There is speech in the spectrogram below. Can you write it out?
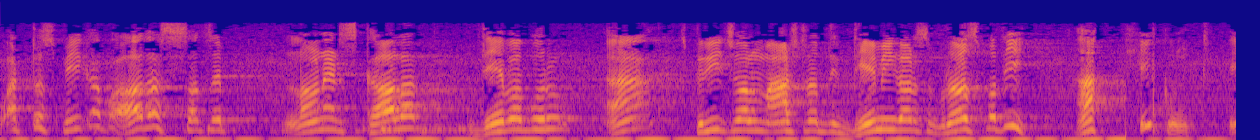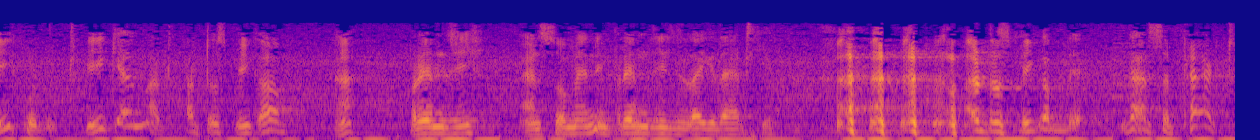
What to speak of others, such a learned scholar, Devaguru, ah, spiritual master of the demigods, Brahaspati, ah, he couldn't, he couldn't, he cannot. What to speak of? Ah, Premji, and so many Premjis like that here. what to speak of that? That's a fact.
